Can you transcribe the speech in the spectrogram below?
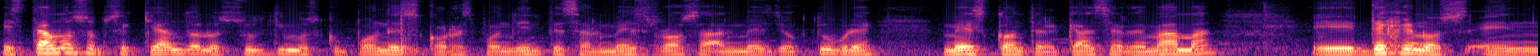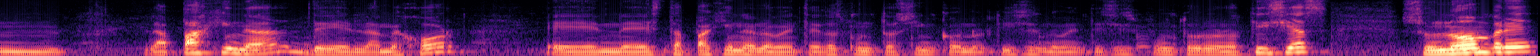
Estamos obsequiando los últimos cupones correspondientes al mes rosa, al mes de octubre, mes contra el cáncer de mama. Eh, déjenos en la página de la mejor en esta página 92.5 Noticias, 96.1 Noticias, su nombre,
